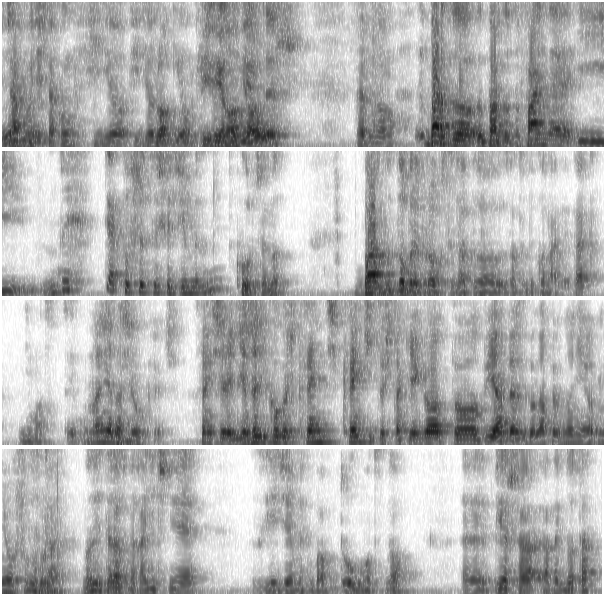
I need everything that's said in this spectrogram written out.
Chciałem powiedzieć taką fizjo, fizjologią, Fizjonomią. też pewną. Bardzo, bardzo to fajne i no, i jak tu wszyscy siedzimy, no kurczę, no bardzo dobre propsy za to, za to wykonanie, tak? Nie ma co tutaj mówić. No nie da się ukryć. W sensie, jeżeli kogoś kręci, kręci coś takiego, to The Others go na pewno nie, nie oszukuje. Tak. No i teraz mechanicznie zjedziemy chyba w dół mocno. E, Pierwsza anegdota.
